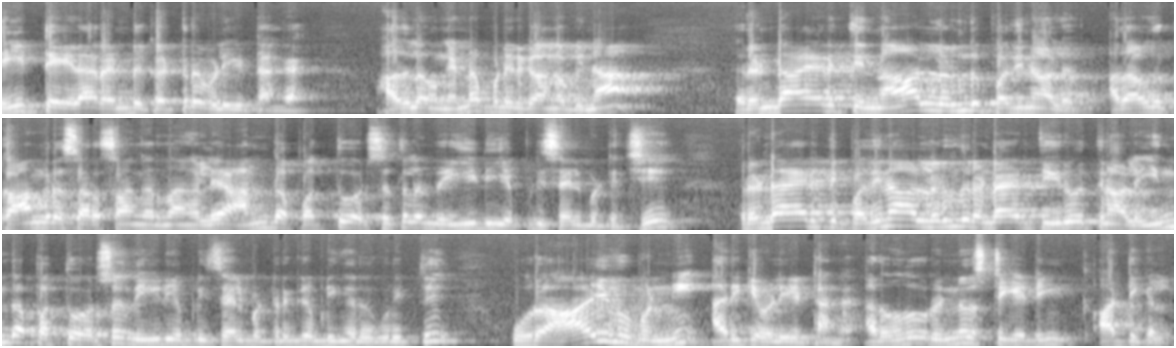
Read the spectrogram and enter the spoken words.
டீட்டெயிலாக ரெண்டு கட்டுரை வெளியிட்டாங்க. அதில் அவங்க என்ன பண்ணியிருக்காங்க அப்படின்னா ரெண்டாயிரத்தி நாலுலேருந்து பதினாலு அதாவது காங்கிரஸ் அரசாங்கம் இருந்தாங்க இல்லையா அந்த பத்து வருஷத்தில் இந்த இடி எப்படி செயல்பட்டுச்சு? ரெண்டாயிரத்தி பதினாலிருந்து ரெண்டாயிரத்தி இருபத்தி நாலு இந்த பத்து வருஷம் இந்த இடி எப்படி செயல்பட்டுருக்கு அப்படிங்கிறது குறித்து ஒரு ஆய்வு பண்ணி அறிக்கை வெளியிட்டாங்க. அது வந்து ஒரு இன்வெஸ்டிகேட்டிங் ஆர்டிக்கல்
